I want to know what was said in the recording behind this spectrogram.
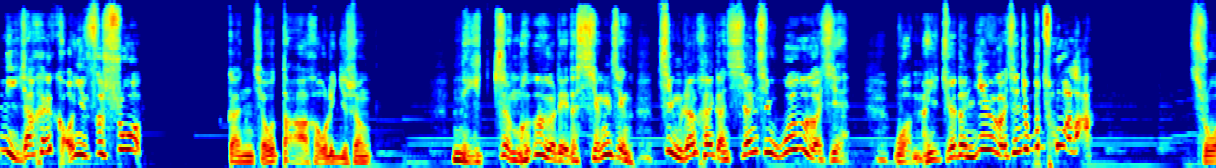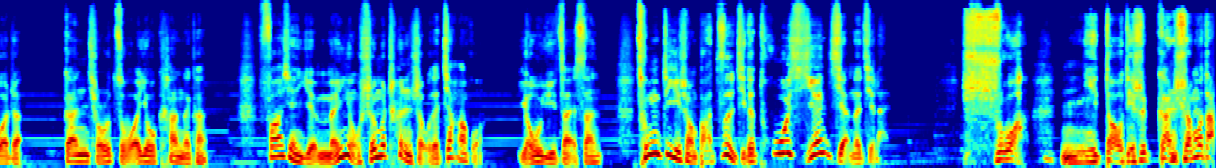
你丫还好意思说？甘球大吼了一声：“你这么恶劣的行径，竟然还敢嫌弃我恶心？我没觉得你恶心就不错了。”说着，甘球左右看了看，发现也没有什么趁手的家伙。犹豫再三，从地上把自己的拖鞋捡了起来，说：“你到底是干什么的？”“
